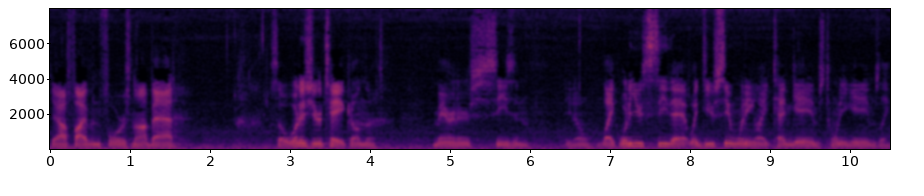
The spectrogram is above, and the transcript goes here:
yeah, five and four is not bad. So, what is your take on the Mariners season? You know, like what do you see that? When do you see them winning like ten games, twenty games, like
